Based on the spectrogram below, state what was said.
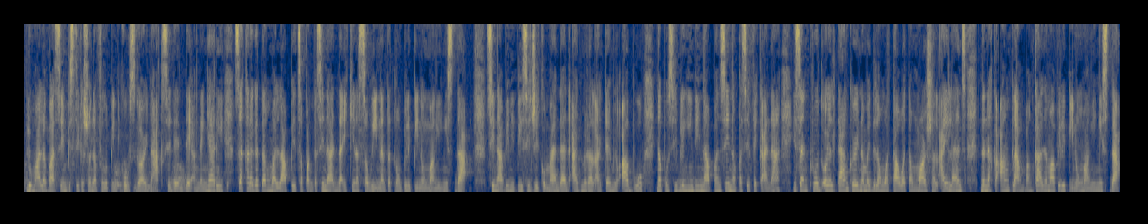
Lumalabas sa investigasyon ng Philippine Coast Guard na aksidente ang nangyari sa karagatang malapit sa Pangasinan na ikinasawi ng tatlong Pilipinong mangingisda. Sinabi ni PCG Commandant Admiral Artemio Abu na posibleng hindi napansin ng Pacificana isang crude oil tanker na may dalang watawat ng Marshall Islands na nakaangkla ang bangka ng mga Pilipinong mangingisda.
